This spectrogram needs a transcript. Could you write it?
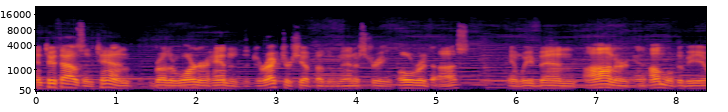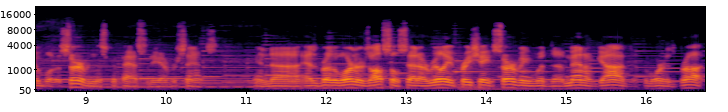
In 2010, Brother Warner handed the directorship of the ministry over to us, and we've been honored and humbled to be able to serve in this capacity ever since. And uh, as Brother Warner has also said, I really appreciate serving with the men of God that the Lord has brought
